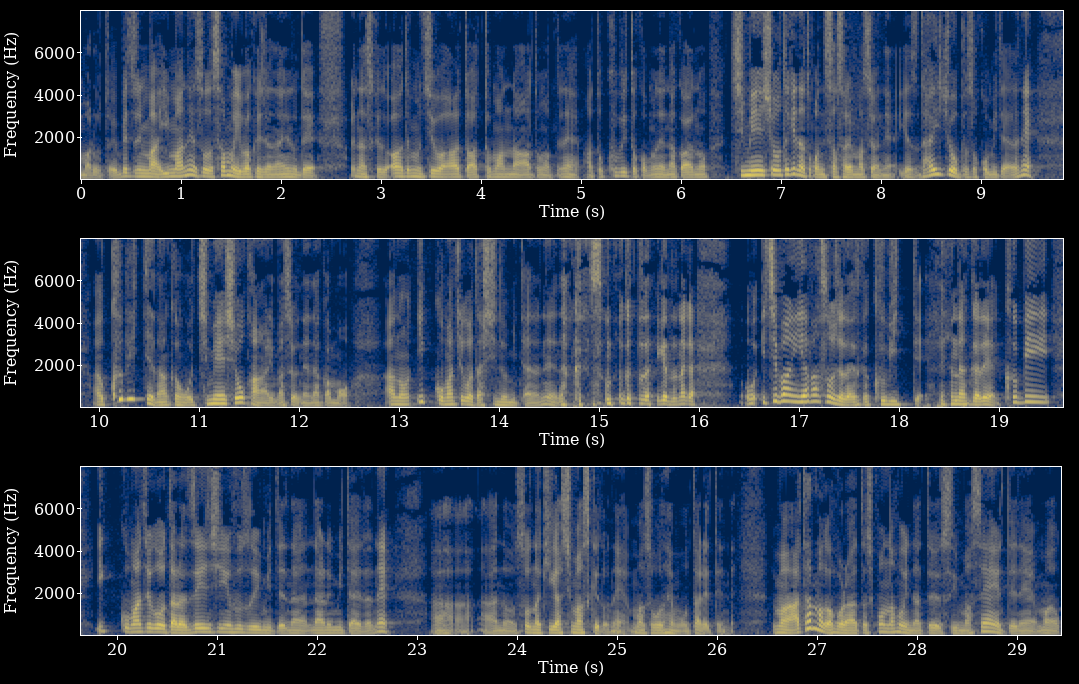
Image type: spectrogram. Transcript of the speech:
まるという。別にまあ今ね、そう寒いわけじゃないので、あれなんですけど、ああ、でもじわーっと温まんなーと思ってね。あと首とかもね、なんかあの、致命傷的なところに刺されますよね。いや、大丈夫そこみたいなね。あの、首ってなんかもう致命傷感ありますよね。なんかもう、あの、一個間違えたら死ぬみたいなね。なんかそんなことだけど、なんか、一番やばそうじゃないですか、首って。なんかね、首一個間違えたら全身不随みたいな、なるみたいなね。ああの、そんな気がしますけどね。まあ、その辺も打たれてね。まあ、頭がほら、私こんな風になってるすいません、言ってね。まあ、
